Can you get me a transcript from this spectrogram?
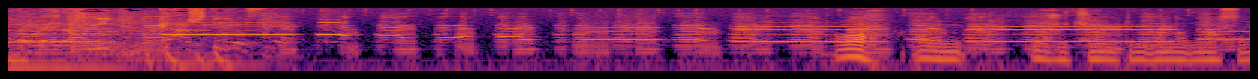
pepperoni, każdy ją zje O, ale rzuciłem tym ananasem.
